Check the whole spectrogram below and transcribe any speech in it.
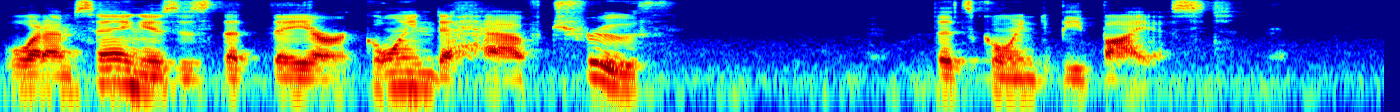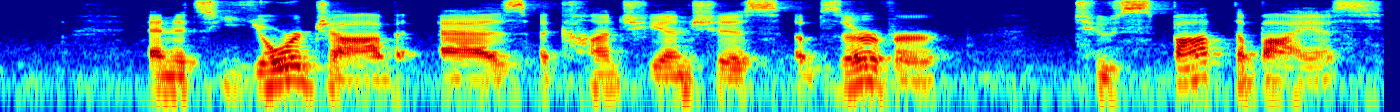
What I'm saying is, is that they are going to have truth that's going to be biased. And it's your job as a conscientious observer to spot the bias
